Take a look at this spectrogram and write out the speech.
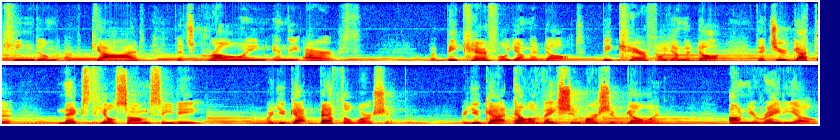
kingdom of God that's growing in the earth. But be careful, young adult. Be careful, young adult, that you've got the next Hillsong CD, or you got Bethel worship, or you got elevation worship going on your radio.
